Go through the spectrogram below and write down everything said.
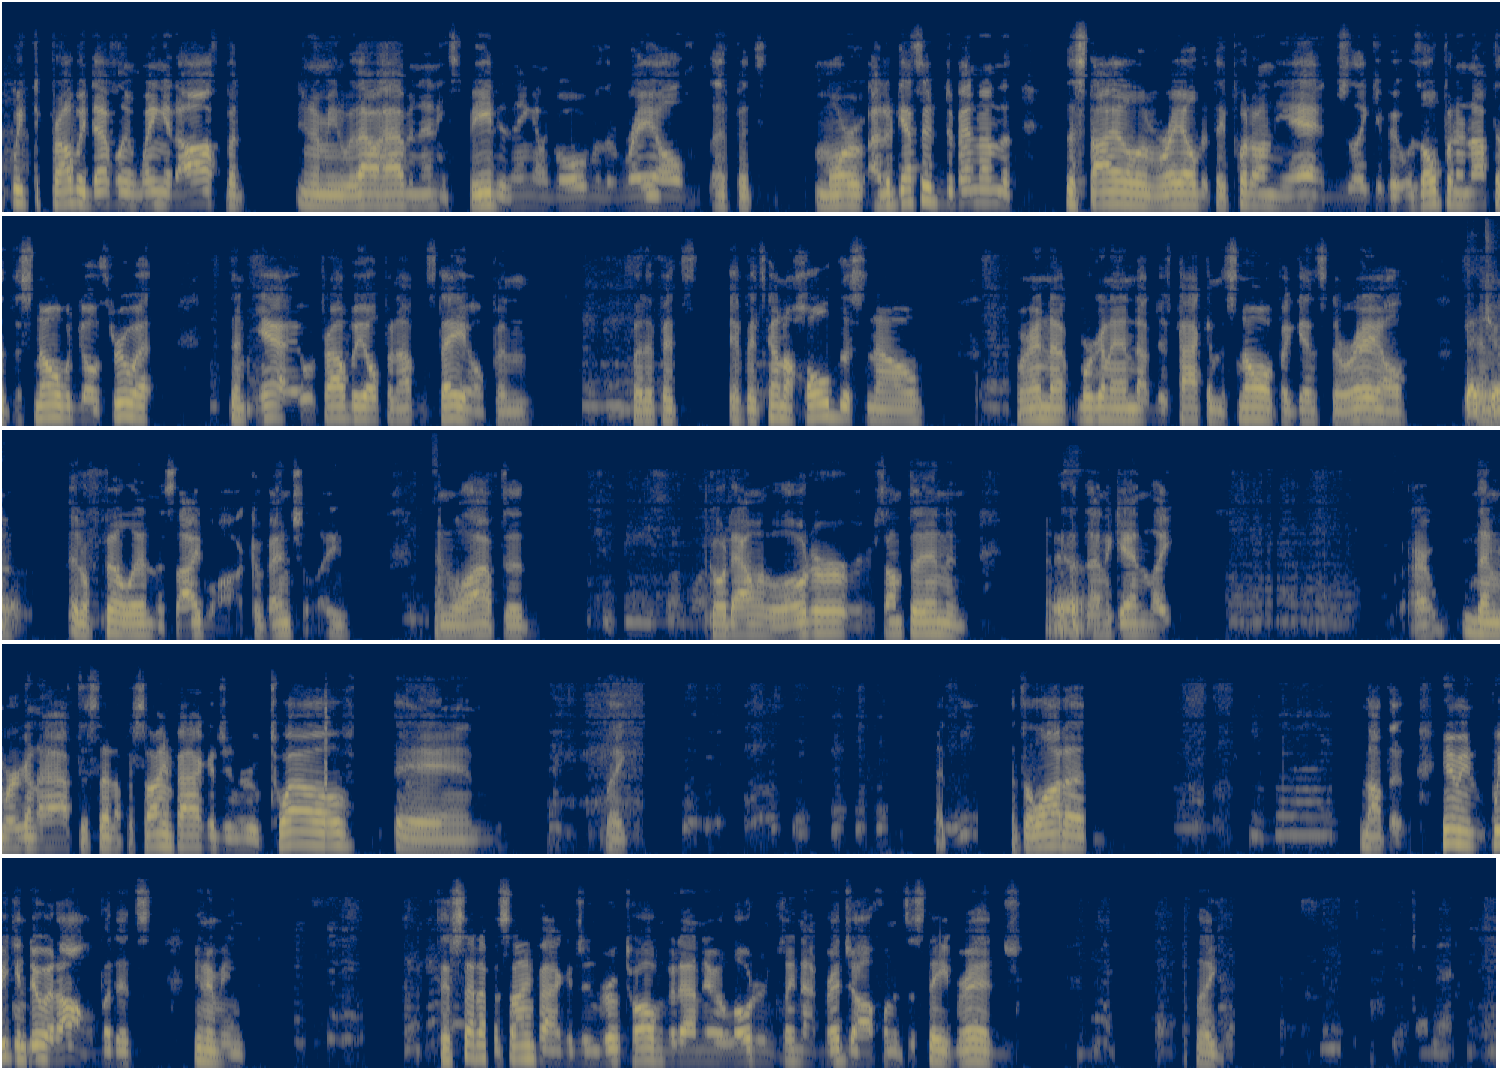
we could probably definitely wing it off, but you know, what I mean, without having any speed, it ain't gonna go over the rail. If it's more, I would guess it depend on the, the style of rail that they put on the edge. Like if it was open enough that the snow would go through it, then yeah, it would probably open up and stay open. But if it's if it's gonna hold the snow, we're end up, we're gonna end up just packing the snow up against the rail. Gotcha. It'll fill in the sidewalk eventually. And we'll have to go down with a loader or something and, Yeah. but then again, like. Or then we're gonna have to set up a sign package in Route twelve and like. It's, it's a lot of. Not that, you know, I mean, we can do it all, but it's, you know, I mean. To set up a sign package in Route twelve and go down there with a loader and clean that bridge off when it's a state bridge. Like.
